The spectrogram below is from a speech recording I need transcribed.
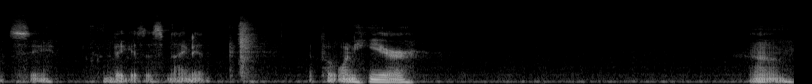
Let's see. How big is this magnet? I put one here. Um,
